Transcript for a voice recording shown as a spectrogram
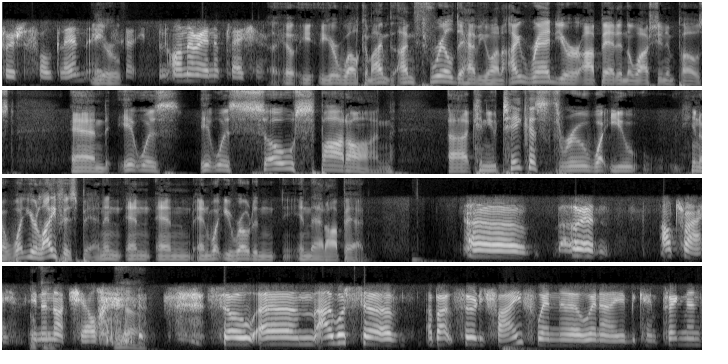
first of all, Glenn. It's, uh, it's, an honor and a pleasure. Uh, you're welcome. I'm I'm thrilled to have you on. I read your op-ed in the Washington Post, and it was it was so spot on. Uh, can you take us through what you you know what your life has been and and and, and what you wrote in in that op-ed? Uh, uh I'll try in a nutshell. Yeah. so um, I was uh, about 35 when uh, when I became pregnant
